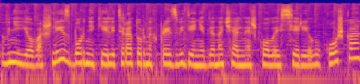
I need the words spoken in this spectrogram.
В нее вошли сборники литературных произведений для начальной школы из серии «Лукошка»,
